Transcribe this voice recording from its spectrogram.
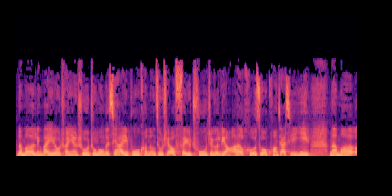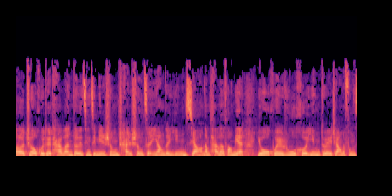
那么另外也有传言说，中共的下一步可能就是要废除这个两岸合作框架协议。那么呃这会对台湾的经济民生产生怎样的影响？那么台湾方面又会如何应对这样的风险？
